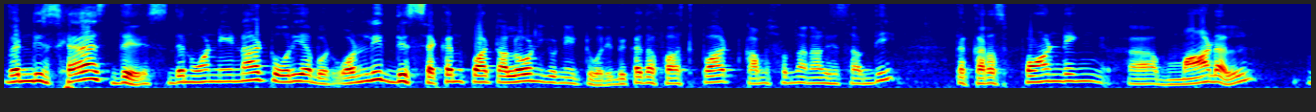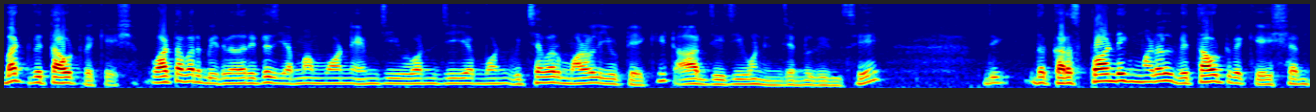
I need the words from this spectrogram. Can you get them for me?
when this has this then one need not worry about only this second part alone you need to worry because the first part comes from the analysis of the the corresponding uh, model but without vacation whatever be whether it is MM1, MG1, GM1 whichever model you take it or GG1 in general we will say the, the corresponding model without vacation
